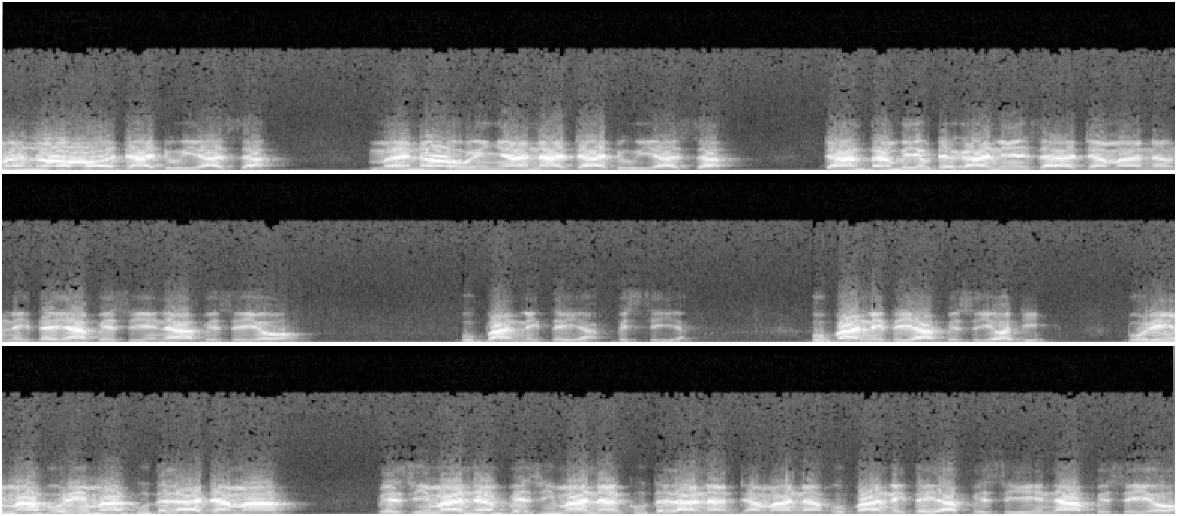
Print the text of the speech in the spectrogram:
မနောဓာတုယာသမနောဝိညာဏဓာတုယာသ တံတံပယုတ်တကနိသဓမ္မနံနိတယပစ္စယနာပစ္စယောဥပနိတယပစ္စယဥပနိတယပစ္စယောတိပုရိမာပုရိမာကုသလဓမ္မာပစ္စည်းမာနံပစ္စည်းမာနံကုသလနာဓမ္မာနံဥပနိတယပစ္စယေနပစ္စယော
